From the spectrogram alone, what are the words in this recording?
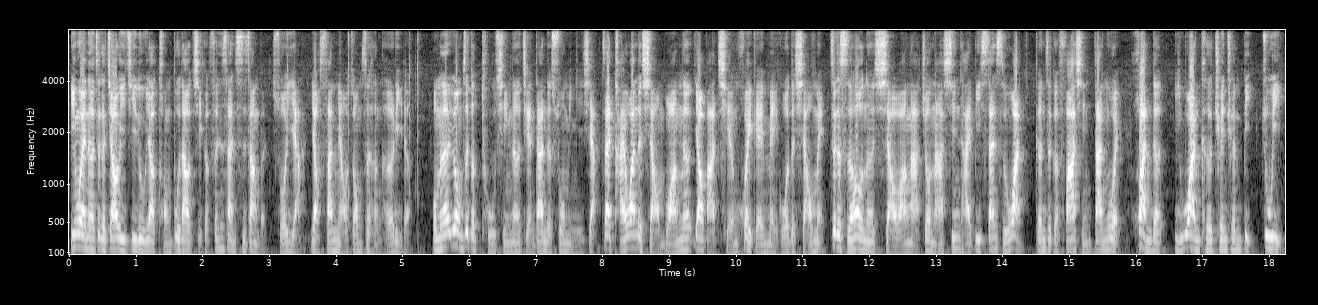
因为呢，这个交易记录要同步到几个分散式账本，所以啊要三秒钟是很合理的。我们呢用这个图形呢简单的说明一下，在台湾的小王呢要把钱汇给美国的小美，这个时候呢小王啊就拿新台币三十万跟这个发行单位换的一万颗圈圈币，注意。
